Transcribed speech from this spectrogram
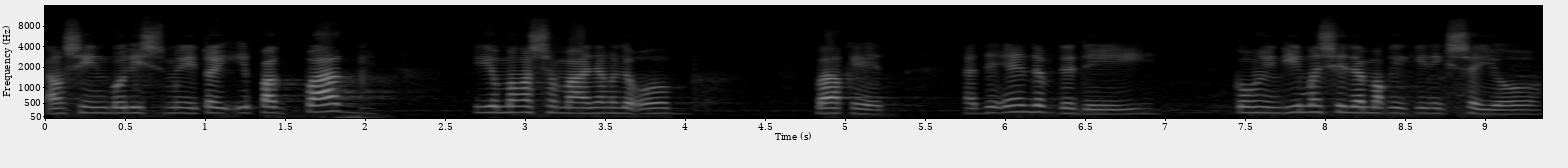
ang simbolismo nito ay ipagpag yung mga sama ng loob. Bakit? At the end of the day, kung hindi man sila makikinig sa iyo,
